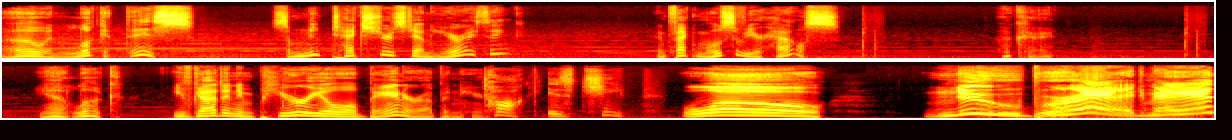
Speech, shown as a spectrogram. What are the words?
Oh, and look at this. Some new textures down here, I think? In fact, most of your house. Okay. Yeah, look. You've got an Imperial banner up in here. Talk is cheap. Whoa! New bread, man!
